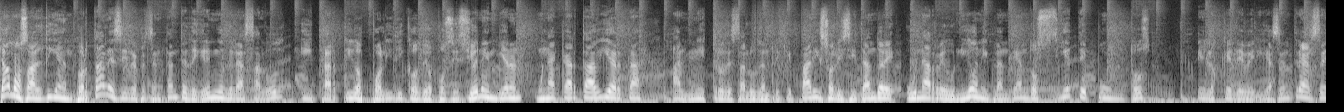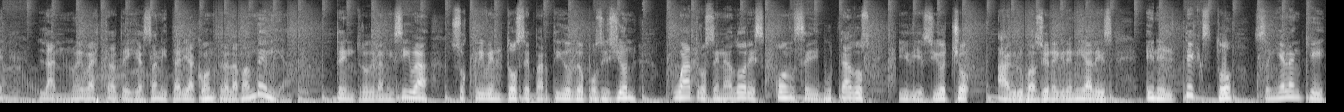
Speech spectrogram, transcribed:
Estamos al día en Portales y representantes de gremios de la salud y partidos políticos de oposición enviaron una carta abierta al ministro de Salud Enrique Pari solicitándole una reunión y planteando siete puntos en los que debería centrarse la nueva estrategia sanitaria contra la pandemia. Dentro de la misiva suscriben 12 partidos de oposición, 4 senadores, 11 diputados y 18 agrupaciones gremiales. En el texto señalan que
